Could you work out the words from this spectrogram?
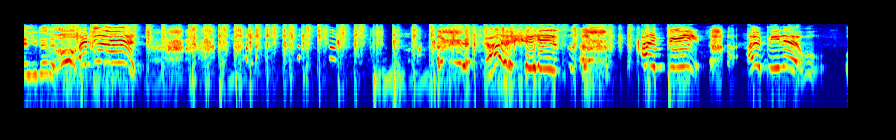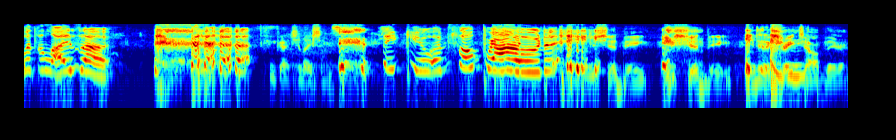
And you did it! I did it! Guys, I beat, I beat it with Eliza. Congratulations. Thank you. I'm should be. You should be. You did a great job there.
